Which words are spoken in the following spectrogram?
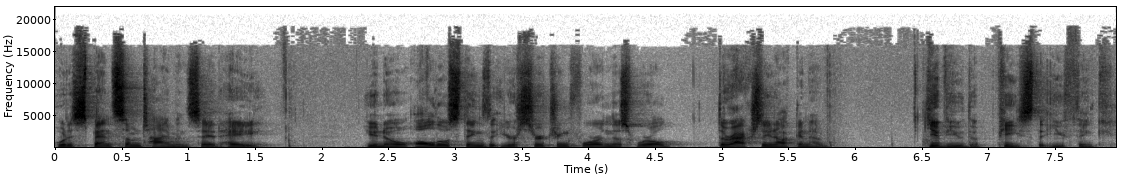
would have spent some time and said, hey, you know, all those things that you're searching for in this world, they're actually not going to give you the peace that you think.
